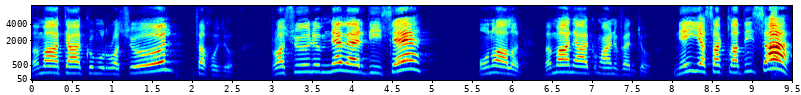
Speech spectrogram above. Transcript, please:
Ve mâ atâkumur rasûl fehudû. Resulüm ne verdiyse onu alın. Ve mâ neâkum anüfentû. Neyi yasakladıysa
